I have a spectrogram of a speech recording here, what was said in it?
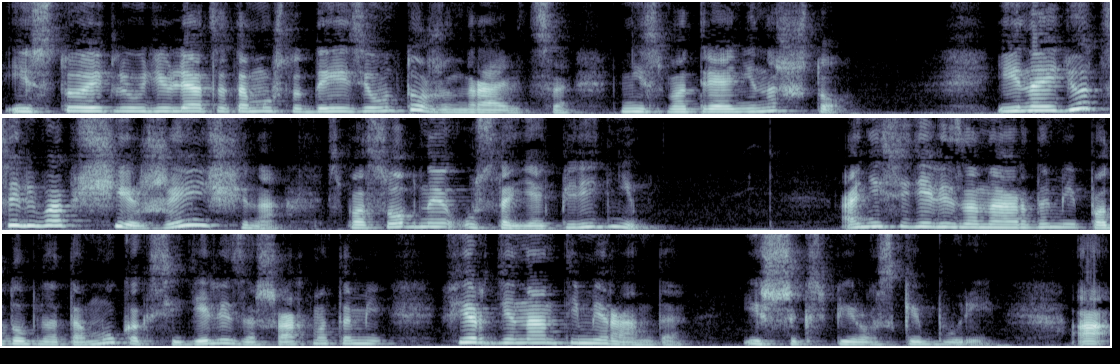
И стоит ли удивляться тому, что Дейзи он тоже нравится, несмотря ни на что? И найдется ли вообще женщина, способная устоять перед ним? Они сидели за нардами, подобно тому, как сидели за шахматами Фердинанд и Миранда из шекспировской бури. А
